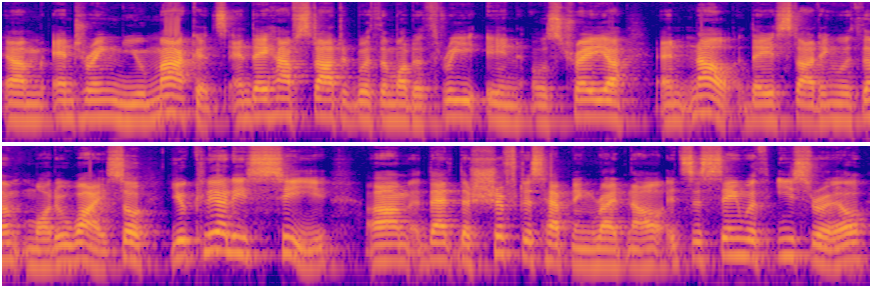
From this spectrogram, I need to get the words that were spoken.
um, entering new markets. And they have started with the Model 3 in Australia, and now they're starting with the Model Y. So you clearly see um, that the shift is happening right now. It's the same with Israel,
